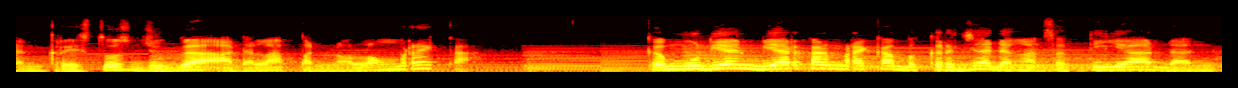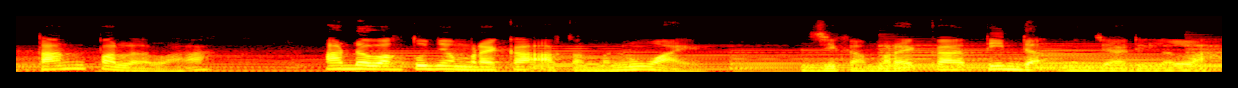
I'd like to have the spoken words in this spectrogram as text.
dan Kristus juga adalah penolong mereka. Kemudian biarkan mereka bekerja dengan setia dan tanpa lelah. Ada waktunya mereka akan menuai jika mereka tidak menjadi lelah.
